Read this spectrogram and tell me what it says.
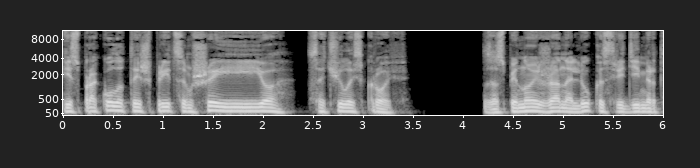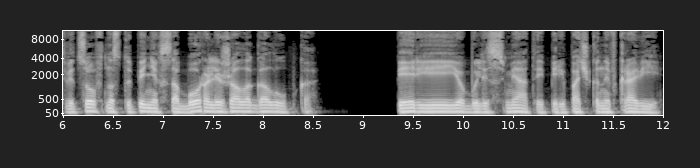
Из проколотой шприцем шеи ее сочилась кровь. За спиной Жана Люка среди мертвецов на ступенях собора лежала голубка. Перья ее были смяты, перепачканы в крови.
